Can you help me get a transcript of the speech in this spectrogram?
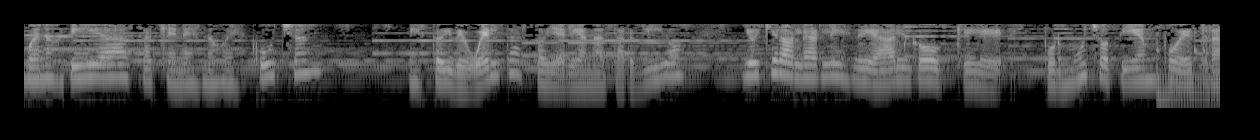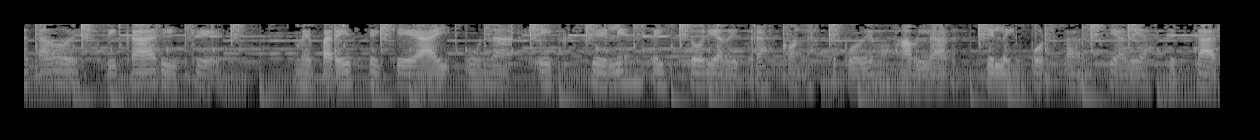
Buenos días a quienes nos escuchan. Estoy de vuelta, soy Eliana Tardío y hoy quiero hablarles de algo que por mucho tiempo he tratado de explicar y que me parece que hay una excelente historia detrás con las que podemos hablar de la importancia de aceptar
